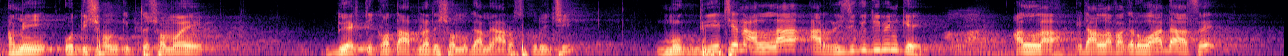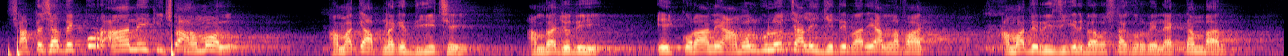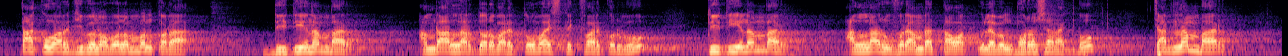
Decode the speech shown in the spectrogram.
আমি অতি সংক্ষিপ্ত সময়ে দু একটি কথা আপনাদের সম্মুখে আমি আরজ করেছি। মুখ দিয়েছেন আল্লাহ আর রিজিক দিবেন কে? আল্লাহ। এটা আল্লাহ পাকের ওয়াদা আছে। সাথে সাথে কোরআনই কিছু আমল আমাকে আপনাকে দিয়েছে। আমরা যদি এই কোরআনে আমলগুলো চালিয়ে যেতে পারি আল্লাহ পাক আমাদের রিজিকের ব্যবস্থা করবেন। এক নাম্বার তাকোয়ার জীবন অবলম্বন করা। দ্বিতীয় নাম্বার, আমরা আল্লাহর দরবারে তোবা ইস্তেকফার করব। তৃতীয় নাম্বার, আল্লাহর উপরে আমরা তাওয়াক্কুল এবং ভরসা রাখব। চার নাম্বার,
